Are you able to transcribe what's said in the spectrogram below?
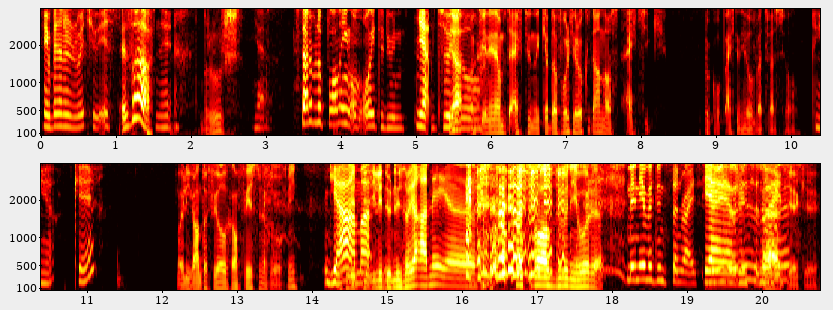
Ik ben er nog nooit geweest. Is dus dat? Nee. Broer. Ja. Staat op de planning om ooit te doen. Ja, sowieso. Ja, oké, nee, dat moeten we echt doen. Ik heb dat vorig jaar ook gedaan, dat was echt ziek. Pukkelpop echt een heel vet festival. Ja, oké. Maar jullie gaan toch veel gaan feesten en zo, of niet? Ja, jullie, maar... jullie doen nu zo, ja, nee, eh festivals doen we niet hoor. Ja, Nee, nee, we doen Sunrise. Ja, ja, Sowieso we doen dus, Sunrise. oké, oké.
